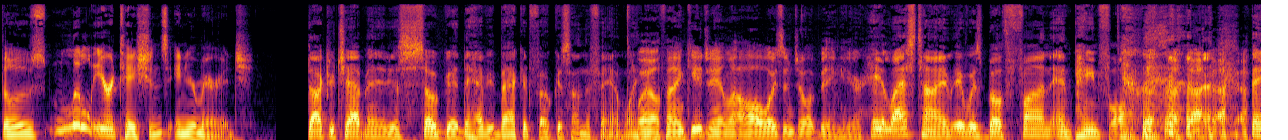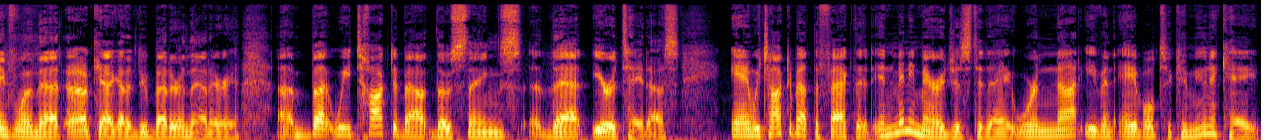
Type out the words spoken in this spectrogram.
those little irritations in your marriage. Dr. Chapman, it is so good to have you back at Focus on the Family. Well, thank you, Jim. I always enjoy being here. Hey, last time it was both fun and painful. painful in that, okay, I got to do better in that area. Uh, but we talked about those things that irritate us. And we talked about the fact that in many marriages today, we're not even able to communicate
